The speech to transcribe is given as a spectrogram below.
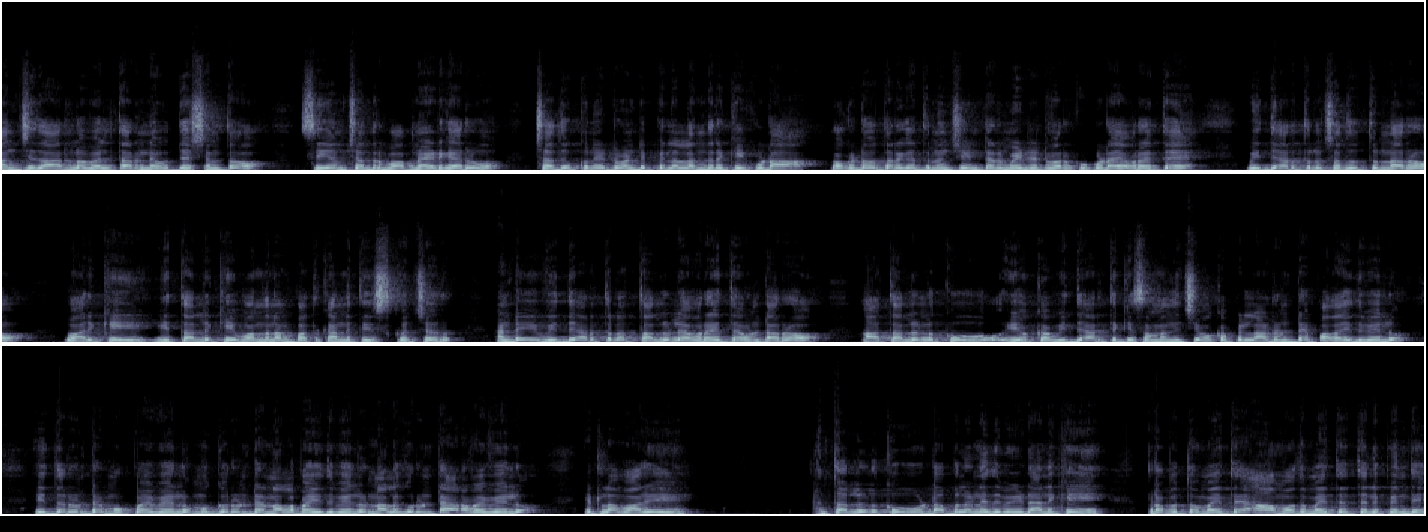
మంచి దారిలో వెళ్తారనే ఉద్దేశంతో సీఎం చంద్రబాబు నాయుడు గారు చదువుకునేటువంటి పిల్లలందరికీ కూడా ఒకటో తరగతి నుంచి ఇంటర్మీడియట్ వరకు కూడా ఎవరైతే విద్యార్థులు చదువుతున్నారో వారికి ఈ తల్లికి వందనం పథకాన్ని తీసుకొచ్చారు. అంటే ఈ విద్యార్థుల తల్లులు ఎవరైతే ఉంటారో ఆ తల్లులకు ఈ యొక్క విద్యార్థికి సంబంధించి ఒక పిల్లాడు ఉంటే పదహైదు వేలు ఇద్దరుంటే ముప్పై వేలు ముగ్గురుంటే నలభై ఐదు వేలు నలుగురుంటే అరవై వేలు. ఇట్లా వారి తల్లులకు డబ్బులు అనేది వేయడానికి ప్రభుత్వం అయితే ఆమోదం అయితే తెలిపింది.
